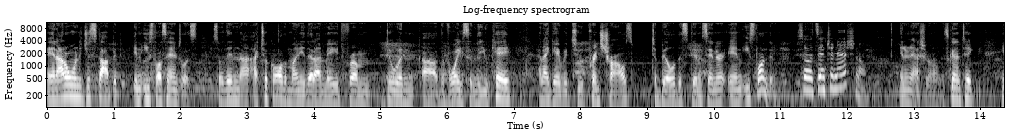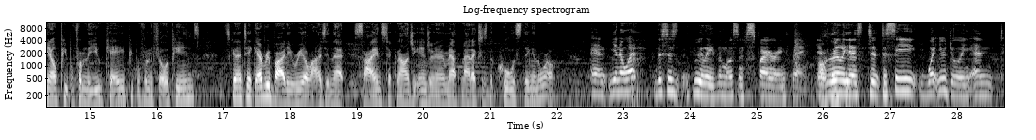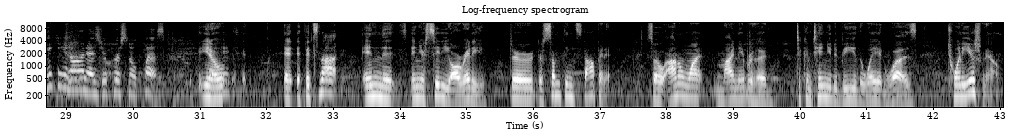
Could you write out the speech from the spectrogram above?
And I don't want to just stop it in East Los Angeles. So then I, I took all the money that I made from doing uh, The Voice in the UK and I gave it to Prince Charles to build a STEM center in East London. So it's international? International. It's going to take, you know, people from the UK, people from the Philippines, it's going to take everybody realizing that science, technology, engineering, mathematics is the coolest thing in the world. And you know what? This is really the most inspiring thing. It oh, really you. is to, to see what you're doing and taking it on as your personal quest. You know, if it's not in the in your city already, there there's something stopping it. So I don't want my neighborhood to continue to be the way it was 20 years from now.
